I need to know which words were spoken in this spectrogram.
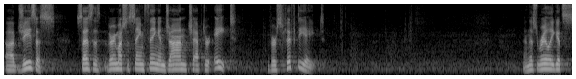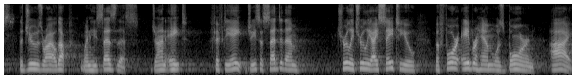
Uh, Jesus says this, very much the same thing in John chapter 8, verse 58. And this really gets the Jews riled up when he says this. John 8, 58. Jesus said to them, Truly, truly, I say to you, before Abraham was born, I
